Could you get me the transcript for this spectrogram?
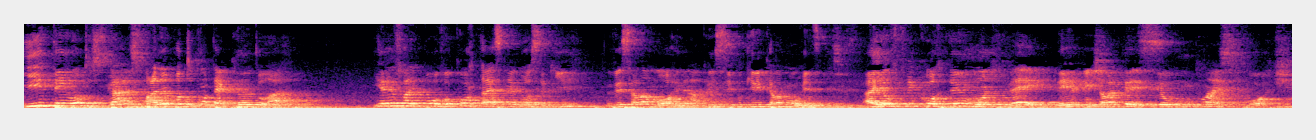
E tem outros galhos espalhando para tudo quanto é canto lá. E aí eu falei, pô, vou cortar esse negócio aqui, ver se ela morre, né? A princípio eu queria que ela morresse. Aí eu fui, cortei um monte, velho. De repente ela cresceu muito mais forte,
